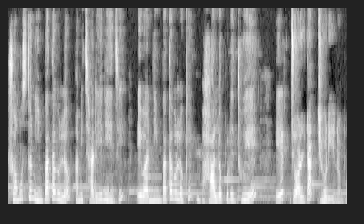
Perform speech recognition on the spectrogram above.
সমস্ত নিম পাতাগুলো আমি ছাড়িয়ে নিয়েছি, এবার নিম পাতাগুলোকে ভালো করে ধুয়ে এর জলটা ঝরিয়ে নেব।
